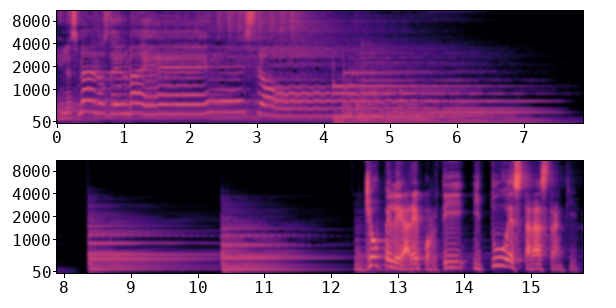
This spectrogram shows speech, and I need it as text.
en las manos del Maestro. Yo pelearé por ti y tú estarás tranquilo.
